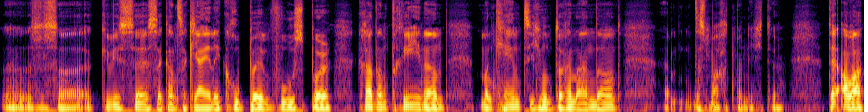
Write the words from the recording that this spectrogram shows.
Äh, das ist eine gewisse, ist eine ganz eine kleine Gruppe im Fußball, gerade an Trainern. Man kennt sich untereinander und ähm, das macht man nicht. Ja. Der, aber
